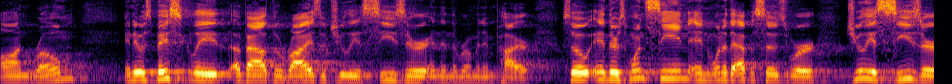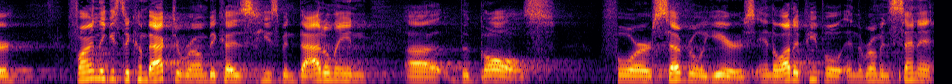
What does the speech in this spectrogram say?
on Rome. And it was basically about the rise of Julius Caesar and then the Roman Empire. So there's one scene in one of the episodes where Julius Caesar finally gets to come back to Rome because he's been battling uh, the Gauls for several years. And a lot of people in the Roman Senate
